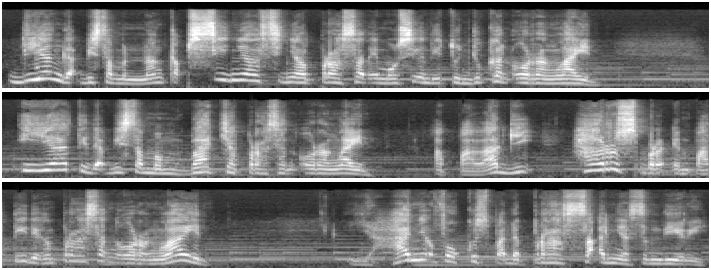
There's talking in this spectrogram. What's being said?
dia nggak bisa menangkap sinyal-sinyal perasaan emosi yang ditunjukkan orang lain. Ia tidak bisa membaca perasaan orang lain, apalagi harus berempati dengan perasaan orang lain. Ia hanya fokus pada perasaannya sendiri.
